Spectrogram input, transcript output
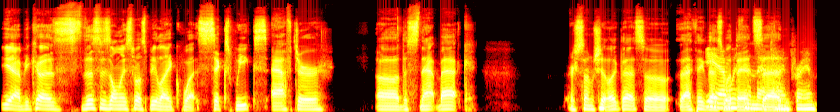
Yeah, because this is only supposed to be like what, 6 weeks after uh the snapback or some shit like that. So I think that's yeah, what they had that time said. frame.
